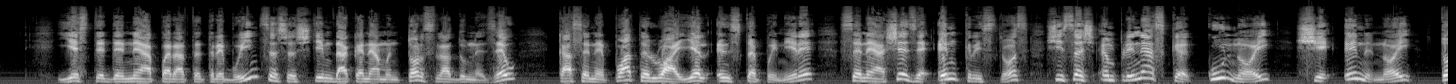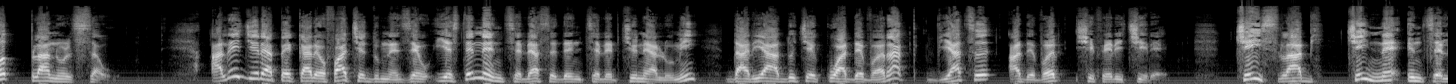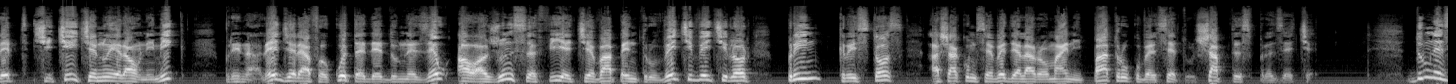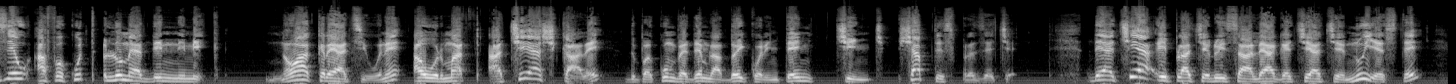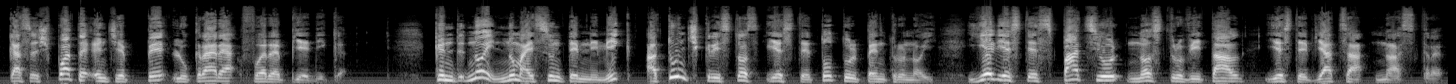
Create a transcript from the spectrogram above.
Este de neapărată trebuință să știm dacă ne-am întors la Dumnezeu ca să ne poată lua El în stăpânire, să ne așeze în Hristos și să-și împlinească cu noi și în noi tot planul Său. Alegerea pe care o face Dumnezeu este neînțeleasă de înțelepciunea lumii, dar ea aduce cu adevărat viață, adevăr și fericire. Cei slabi, cei neînțelepți și cei ce nu erau nimic prin alegerea făcută de Dumnezeu, au ajuns să fie ceva pentru vecii vecilor prin Hristos, așa cum se vede la Romanii 4 cu versetul 17. Dumnezeu a făcut lumea din nimic. Noua creațiune a urmat aceeași cale, după cum vedem la 2 Corinteni 5, 17. De aceea îi place lui să aleagă ceea ce nu este ca să-și poată începe lucrarea fără piedică. Când noi nu mai suntem nimic, atunci Hristos este totul pentru noi. El este spațiul nostru vital, este viața noastră.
